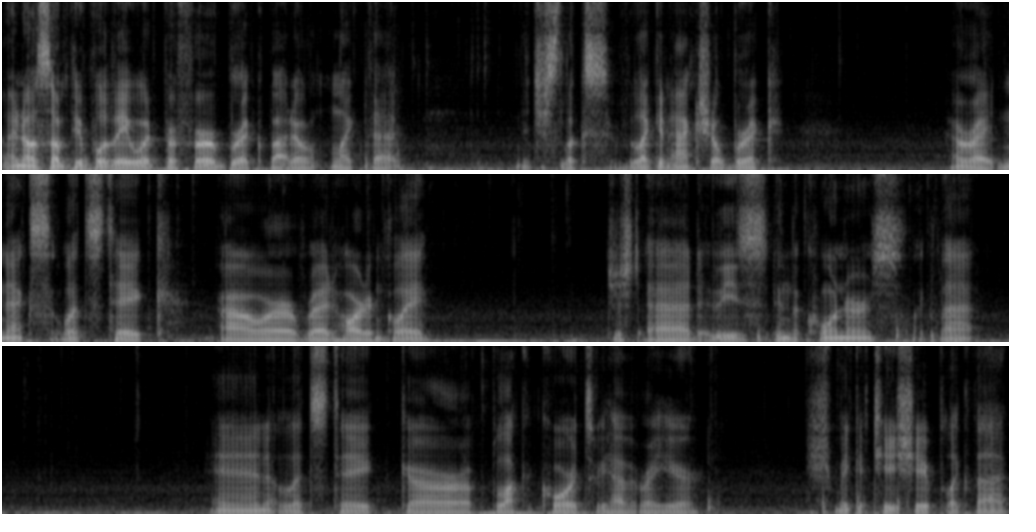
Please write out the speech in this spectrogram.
I know some people they would prefer brick but I don't like that. It just looks like an actual brick. Alright next let's take our red hardened clay. Just add these in the corners like that. And let's take our block of quartz we have it right here. Just make a T-shape like that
